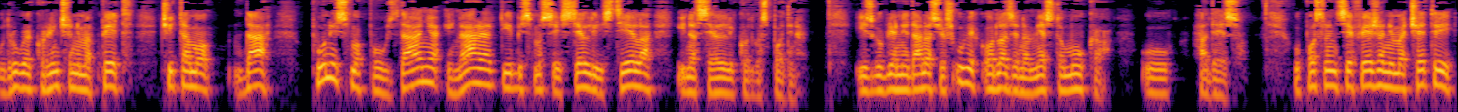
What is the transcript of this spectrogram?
U drugoj Korinčanima 5 čitamo da puni smo pouzdanja i naradi bismo se iselili iz tijela i naselili kod gospodina. Izgubljeni danas još uvijek odlaze na mjesto muka u Hadezu. U poslanici Efežanima četiri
